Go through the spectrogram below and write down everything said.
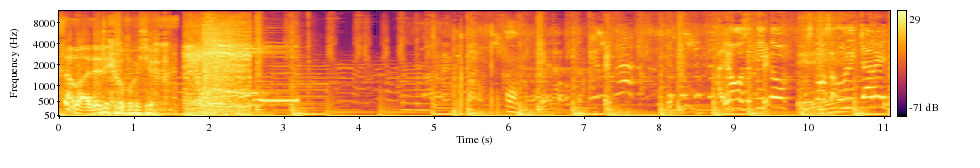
Sama, dali ko po siya. Oh. Ayoko sa TikTok! Gusto sa ulit challenge!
